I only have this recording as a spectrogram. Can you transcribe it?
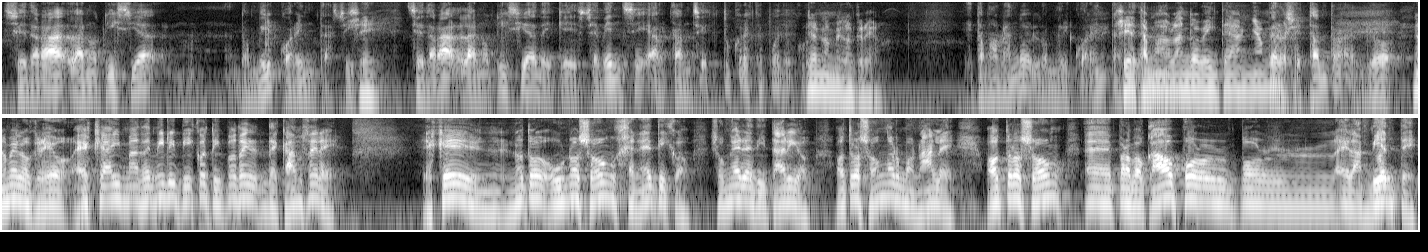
se dará la noticia, 2040, sí, se dará la noticia de que se vence al cáncer. ¿Tú crees que puede ocurrir? Yo no me lo creo. Estamos hablando del 2040. Sí, estamos hablando de 20 años. Pero se están... Yo... No me lo creo. Es que hay más de mil y pico tipos de, de cánceres. Es que no unos son genéticos, son hereditarios, otros son hormonales, otros son eh, provocados por, el ambiente,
